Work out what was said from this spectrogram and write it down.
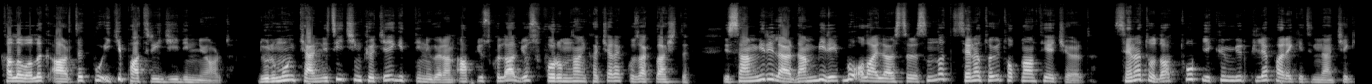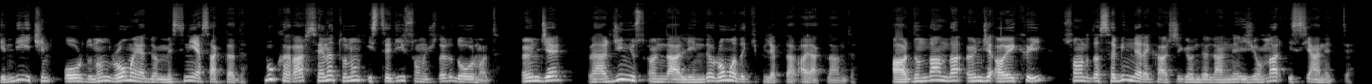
Kalabalık artık bu iki patriciyi dinliyordu. Durumun kendisi için kötüye gittiğini gören Appius Claudius forumdan kaçarak uzaklaştı. Lisenvirilerden biri bu olaylar sırasında senatoyu toplantıya çağırdı. Senatoda topyekün bir pleb hareketinden çekindiği için ordunun Roma'ya dönmesini yasakladı. Bu karar senatonun istediği sonuçları doğurmadı. Önce Verginius önderliğinde Roma'daki plebler ayaklandı. Ardından da önce Aequi sonra da Sabinlere karşı gönderilen lejyonlar isyan etti.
